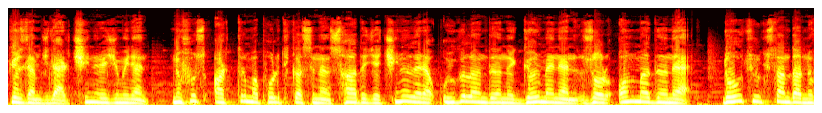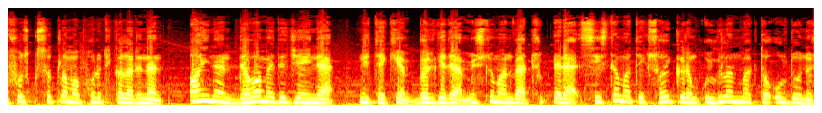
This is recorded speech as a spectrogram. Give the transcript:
Gözlemciler Çin rejiminin nüfus arttırma politikasının sadece Çinlilere uygulandığını görmenin zor olmadığını, Doğu Türkistan'da nüfus kısıtlama politikalarının aynen devam edeceğine, nitekim bölgede Müslüman ve Türklere sistematik soykırım uygulanmakta olduğunu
